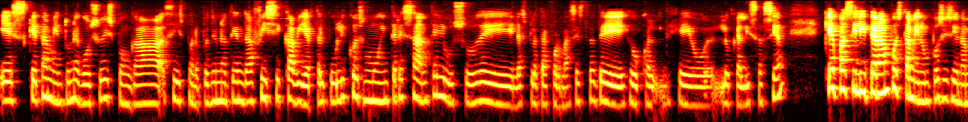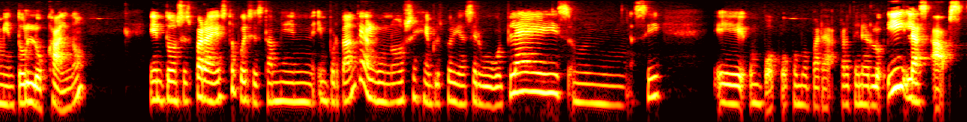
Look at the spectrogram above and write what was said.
es que también tu negocio disponga, si dispone pues, de una tienda física abierta al público, es muy interesante el uso de las plataformas estas de geolocalización que facilitarán pues también un posicionamiento local, ¿no? Entonces, para esto, pues es también importante. Algunos ejemplos podrían ser Google Play, mm, sí, eh, un poco como para, para, tenerlo. Y las apps.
